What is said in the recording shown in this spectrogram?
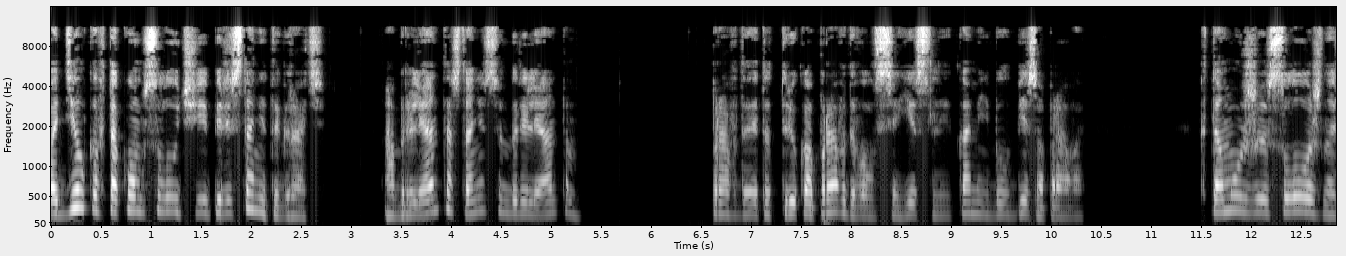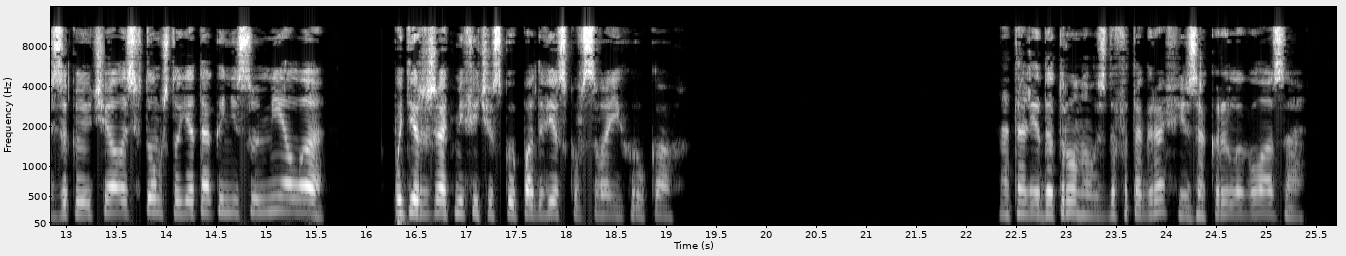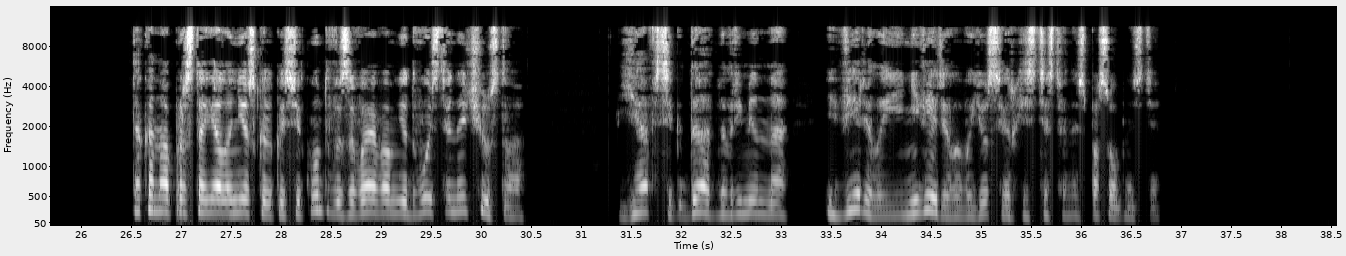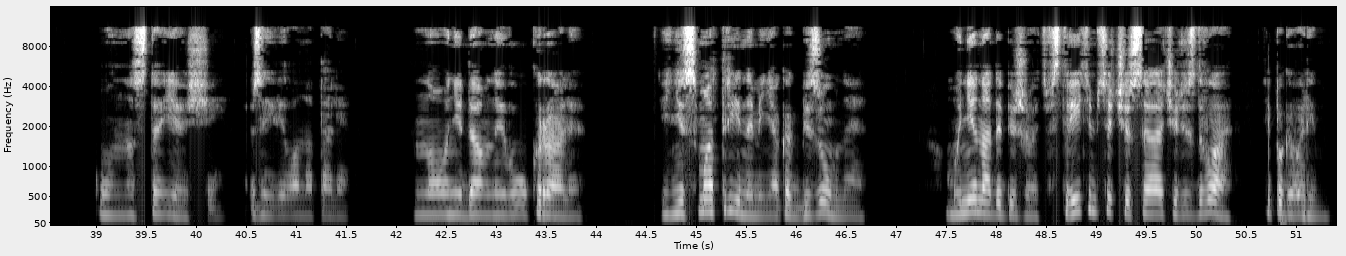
Подделка в таком случае перестанет играть, а бриллиант останется бриллиантом. Правда, этот трюк оправдывался, если камень был без оправы. К тому же сложность заключалась в том, что я так и не сумела подержать мифическую подвеску в своих руках. Наталья дотронулась до фотографии и закрыла глаза. Так она простояла несколько секунд, вызывая во мне двойственное чувство. Я всегда одновременно и верила, и не верила в ее сверхъестественные способности. — Он настоящий, — заявила Наталья. — Но недавно его украли. И не смотри на меня, как безумная. Мне надо бежать. Встретимся часа через два и поговорим.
